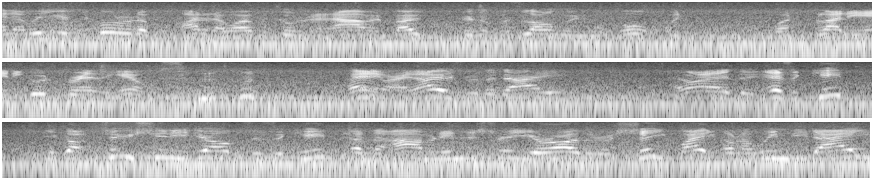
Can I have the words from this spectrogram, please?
And we used to call it a, I don't know why we called it an almond boat, because it was long and awkward, wasn't bloody any good for anything else. anyway, those were the days. And I had, the, as a kid, you got two shitty jobs as a kid in the almond industry. You're either a sheep weight on a windy day,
